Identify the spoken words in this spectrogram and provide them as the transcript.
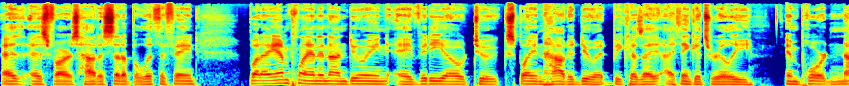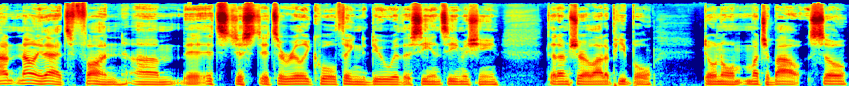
as as far as how to set up a lithophane. But I am planning on doing a video to explain how to do it because I, I think it's really important. Not not only that, it's fun. Um, it's just it's a really cool thing to do with a CNC machine that I'm sure a lot of people don't know much about. So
